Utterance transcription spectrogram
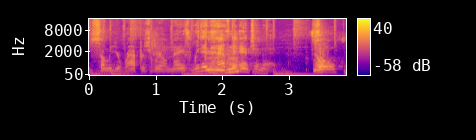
some of your rappers' real names. We didn't have the internet, Nope. so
